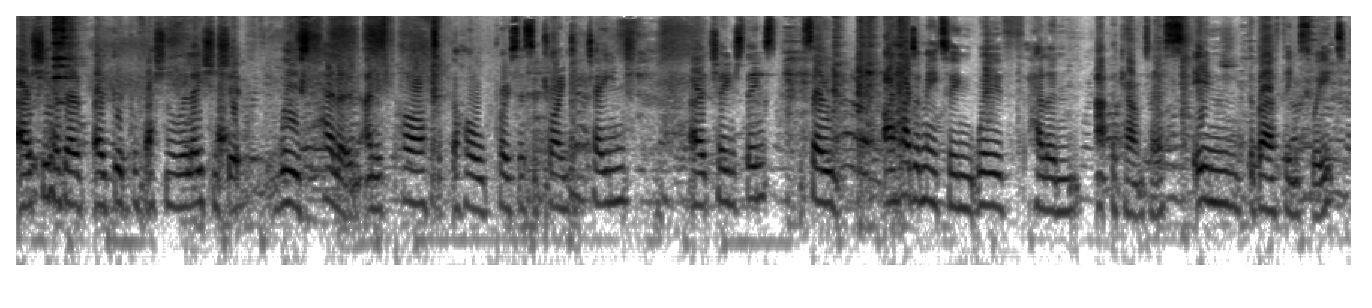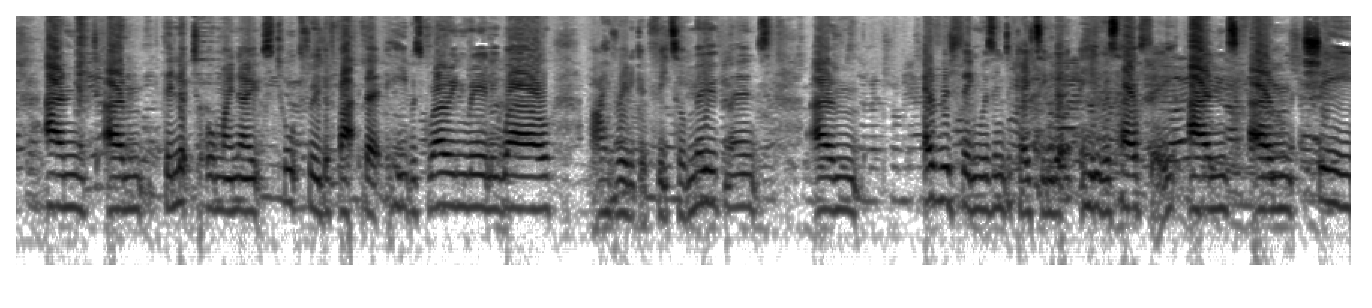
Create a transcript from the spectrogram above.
Uh, she has a, a good professional relationship with Helen and is part of the whole process of trying to change uh, change things. So I had a meeting with Helen at the Countess in the birthing suite, and um, they looked at all my notes, talked through the fact that he was growing really well. I have really good fetal movements. Um, everything was indicating that he was healthy, and um, she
